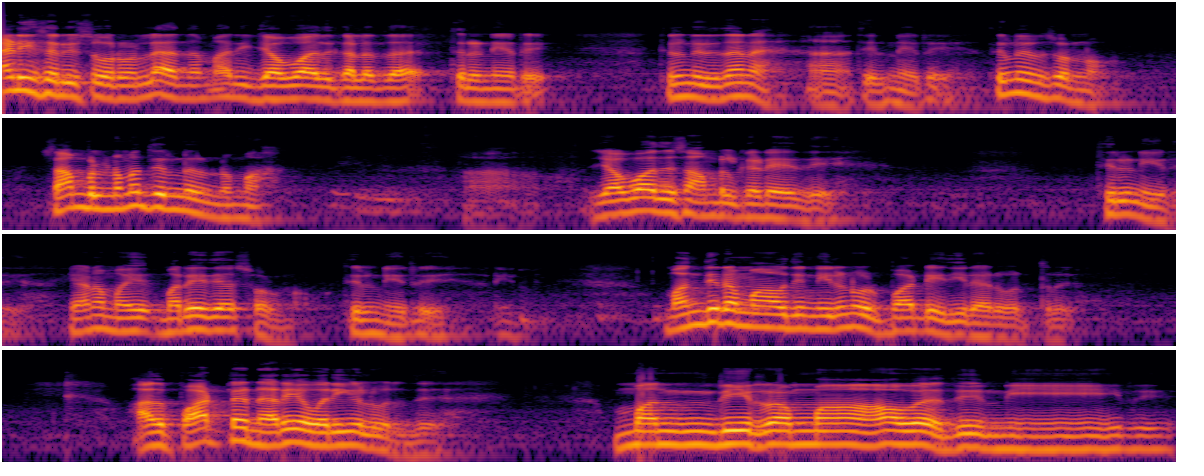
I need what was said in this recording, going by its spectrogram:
ஆடிங் சர்வீஸ் வரும்ல அந்த மாதிரி ஜவ்வாது கலந்த திருநீர். திருநீர் தானே? ஆ திருநீர். திருநீர்னு சொன்னோம் சாம்பல்னுமா திருநீர்னுமா ஆ ஜவ்வாது சாம்பல் கிடையாது. திருநீர். ஏன்னா மை மரியாதையாக சொல்லணும். திருநீர் அப்படின்னு. மந்திரமாவதி நீர்னு ஒரு பாட்டு எழுதிறார் ஒருத்தர். அது பாட்டில் நிறைய வரிகள் வருது. மந்திரமாவது நீர்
